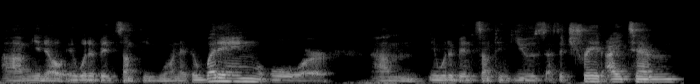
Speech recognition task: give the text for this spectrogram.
um, you know it would have been something worn at a wedding or um, it would have been something used as a trade item.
